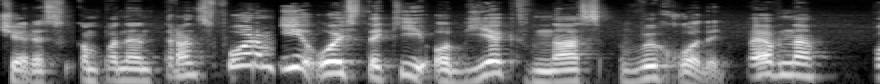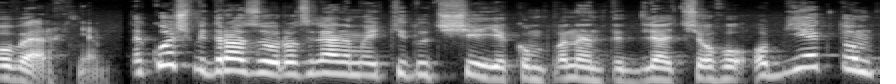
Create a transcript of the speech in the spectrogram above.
через компонент Transform. І ось такий об'єкт в нас виходить. Певна поверхня. Також відразу розглянемо, які тут ще є компоненти для цього об'єкту.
